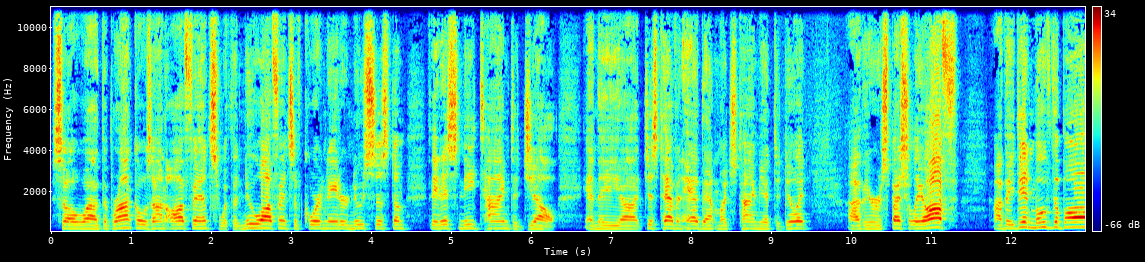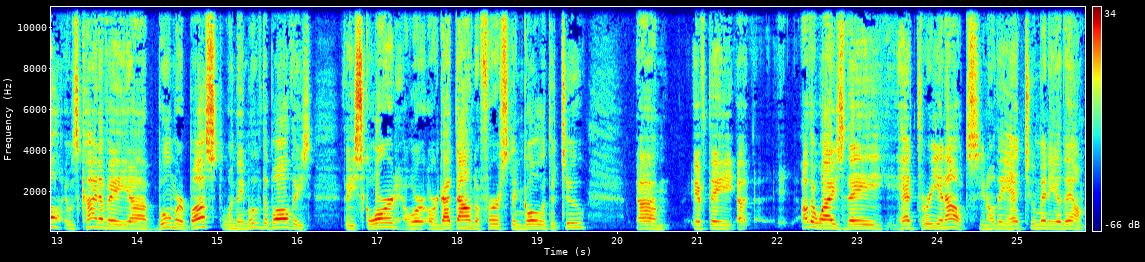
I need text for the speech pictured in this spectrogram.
So uh, the Broncos on offense with a new offensive coordinator, new system, they just need time to gel, and they uh, just haven't had that much time yet to do it. Uh, they were especially off uh, they did move the ball. It was kind of a uh, boomer bust. When they moved the ball, they, they scored or, or got down to first and goal at the two. Um, if they uh, otherwise they had three and outs. You know they had too many of them,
